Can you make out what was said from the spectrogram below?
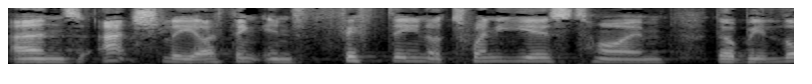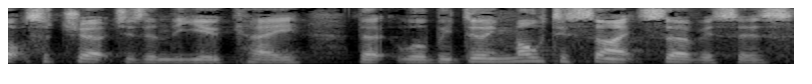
And actually, I think in 15 or 20 years' time, there'll be lots of churches in the UK that will be doing multi site services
